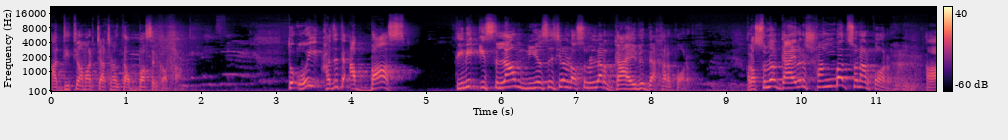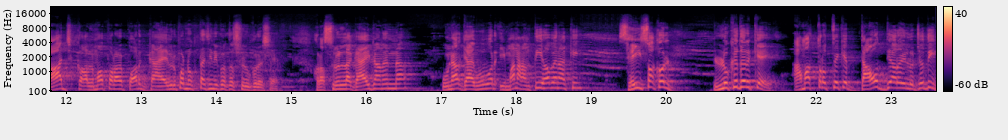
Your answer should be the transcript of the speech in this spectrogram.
আর দ্বিতীয় আমার চাচা হজরত আব্বাসের কথা। তো ওই হজরত আব্বাস, তিনি ইসলাম নিয়ে এসেছিলেন রসুল্লাহর গায়েবে দেখার পর। রসুল্লাহর গায়েবের সংবাদ শোনার পর, আজ কলমা পড়ার পর গায়েবের উপর নোক্তাচিনি করতে শুরু করেছে। রসুল্লাহ গায়েব জানেন না ওনার গায়েবের উপর ইমান আনতেই হবে নাকি? সেই সকল লোকেদেরকে আমার তরফ থেকে দাওয়াত দেওয়া রইল। যদি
